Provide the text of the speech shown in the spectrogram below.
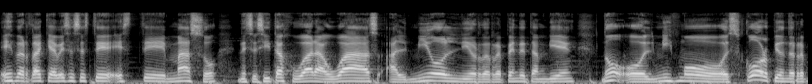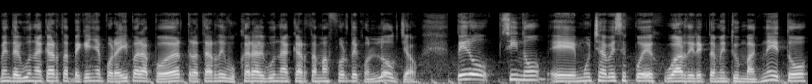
es verdad que a veces este, este mazo necesita jugar a Was, al Mjolnir de repente también, ¿no? O el mismo Scorpion, de repente alguna carta pequeña por ahí para poder tratar de buscar alguna carta más fuerte con Lockjaw. Pero si no, eh, muchas veces puede jugar directamente un Magneto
